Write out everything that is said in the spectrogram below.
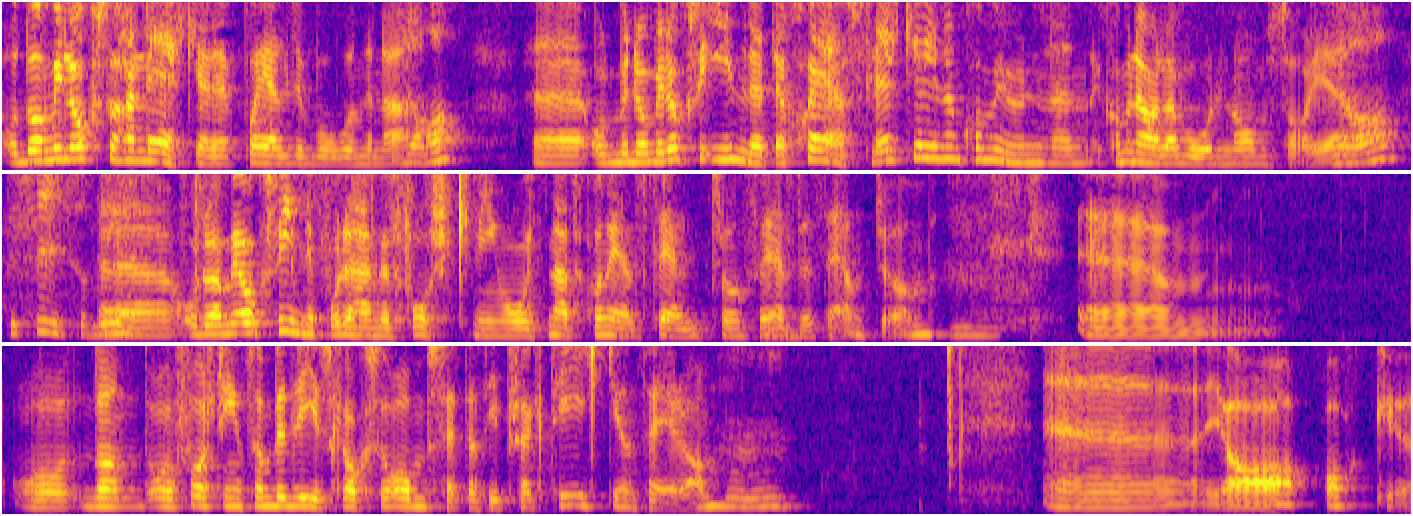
och de vill också ha läkare på äldreboendena. Ja, och, men de vill också inrätta chefsläkare inom kommunen, kommunala vården och omsorgen. ja, precis. Och det, Ehm, och de är också inne på det här med forskning och ett nationellt centrum för äldrecentrum. Ehm, och, de, och forskningen som bedrivs ska också omsättas i praktiken, säger de. mm, Eh, ja, och eh,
